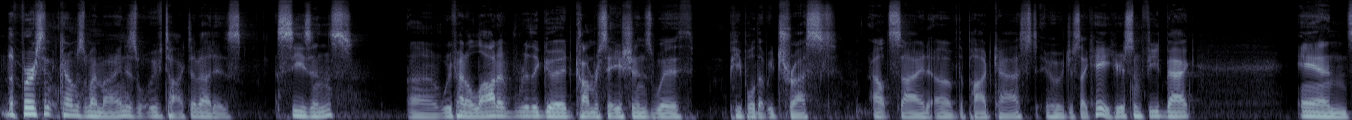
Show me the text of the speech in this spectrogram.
the first thing that comes to my mind is what we've talked about is seasons. Uh, we've had a lot of really good conversations with people that we trust outside of the podcast who are just like, hey, here's some feedback. And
